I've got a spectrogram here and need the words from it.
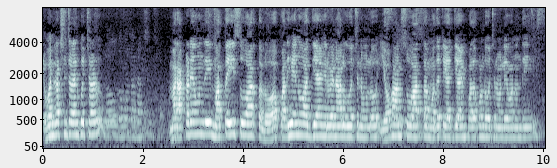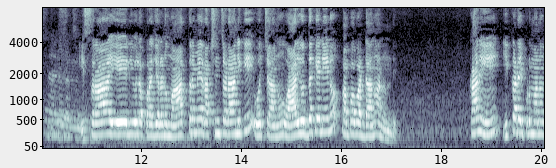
ఎవరిని రక్షించడానికి వచ్చాడు? లోకమును రక్షించు మరి అక్కడేముంది మతయి సువార్తలో పదిహేను అధ్యాయం ఇరవై నాలుగు వచనంలో యోహాన్ సువార్త మొదటి అధ్యాయం పదకొండు వచనంలో ఏమనుంది? ఇస్రాయేలీయుల ప్రజలను మాత్రమే రక్షించడానికి వచ్చాను వారి యుద్ధకే నేను పంపబడ్డాను అని ఉంది కానీ ఇక్కడ ఇప్పుడు మనం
